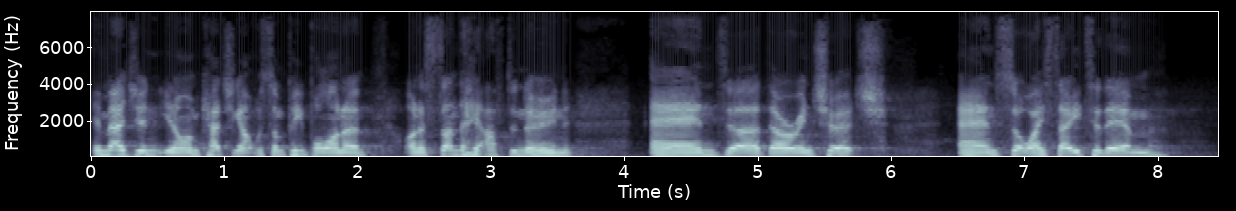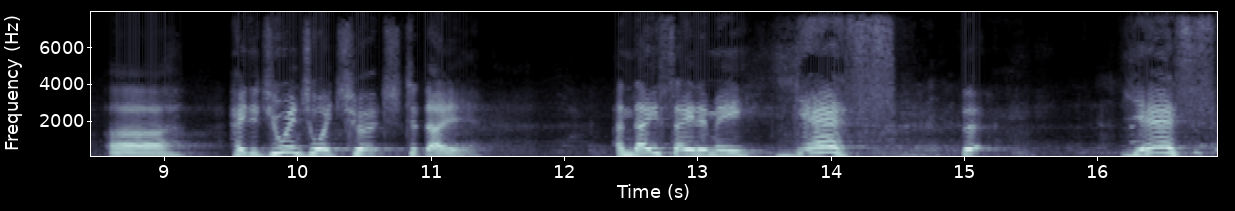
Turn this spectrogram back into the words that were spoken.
imagine, you know, I'm catching up with some people on a, on a Sunday afternoon and uh, they're in church and so I say to them, uh, Hey, did you enjoy church today? And they say to me, Yes. The, yes.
